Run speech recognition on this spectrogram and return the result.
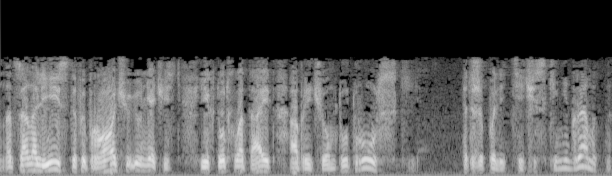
националистов и прочую нечисть. Их тут хватает, а при чем тут русские? Это же политически неграмотно.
